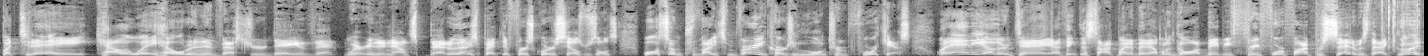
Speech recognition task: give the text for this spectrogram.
but today, Callaway held an investor day event where it announced better than expected first quarter sales results while also providing some very encouraging long term forecasts. On any other day, I think the stock might have been able to go up maybe 3, 4, 5%. It was that good.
